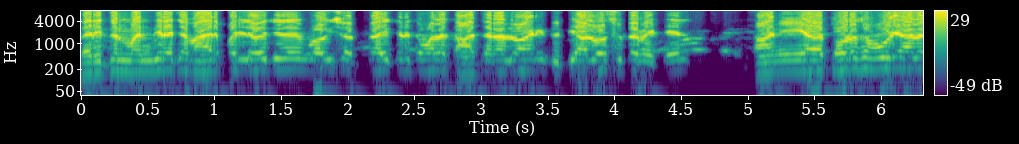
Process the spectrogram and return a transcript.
तर इथून मंदिराच्या बाहेर पडल्यावरती तुम्ही बघू शकता इकडे तुम्हाला गाजर हलवा आणि दुधी हलवा सुद्धा भेटेल. आणि थोडस पुढे आलं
